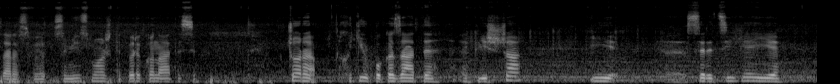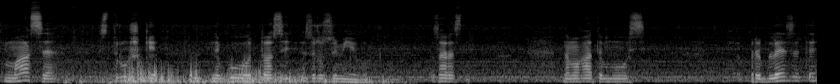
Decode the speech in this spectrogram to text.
Зараз ви самі зможете переконатися. Вчора хотів показати е, кліща, і е, серед цієї маси стружки не було досить зрозуміло. Зараз намагатимусь приблизити.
